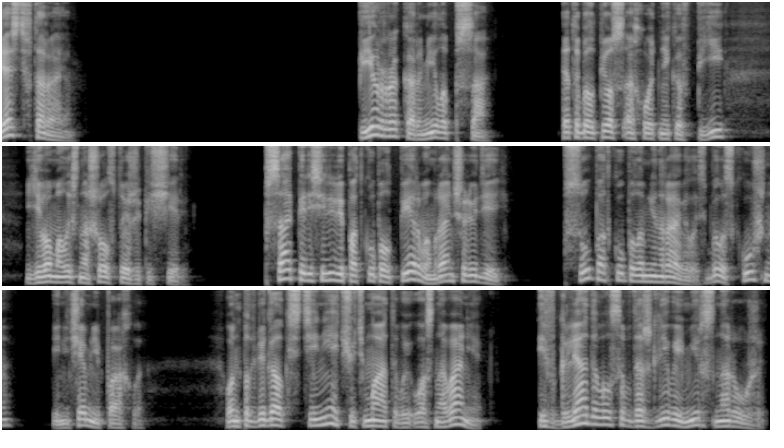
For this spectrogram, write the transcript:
Часть вторая. Пирра кормила пса. Это был пес охотников Пьи, его малыш нашел в той же пещере. Пса переселили под купол первым, раньше людей. Псу под куполом не нравилось, было скучно и ничем не пахло. Он подбегал к стене, чуть матовой у основания, и вглядывался в дождливый мир снаружи.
